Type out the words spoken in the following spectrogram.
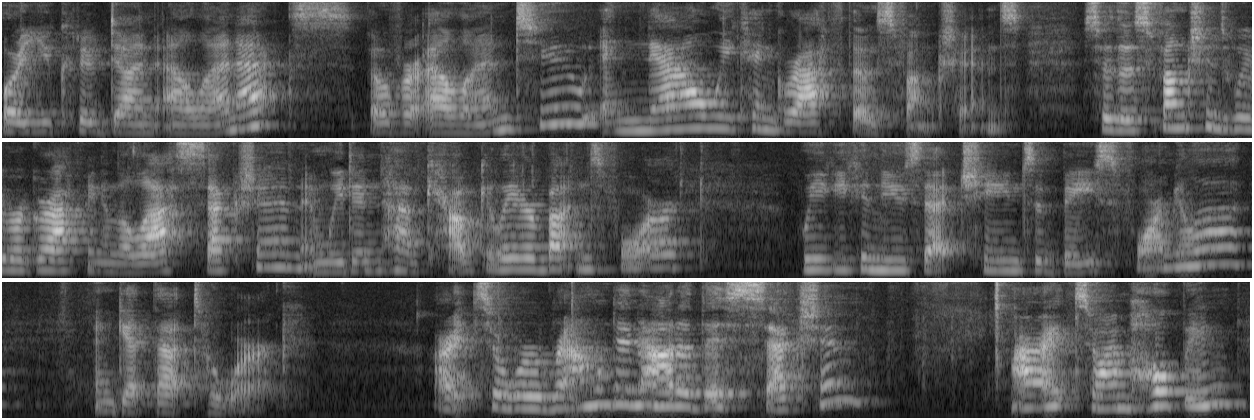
or you could have done ln x over ln 2, and now we can graph those functions. So those functions we were graphing in the last section and we didn't have calculator buttons for, we can use that change of base formula and get that to work. All right, so we're rounding out of this section. All right, so I'm hoping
